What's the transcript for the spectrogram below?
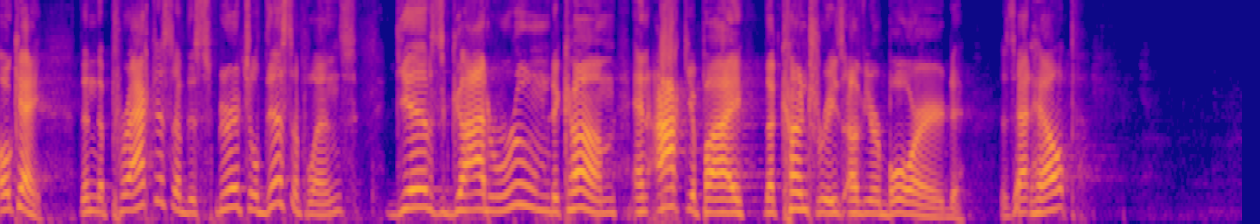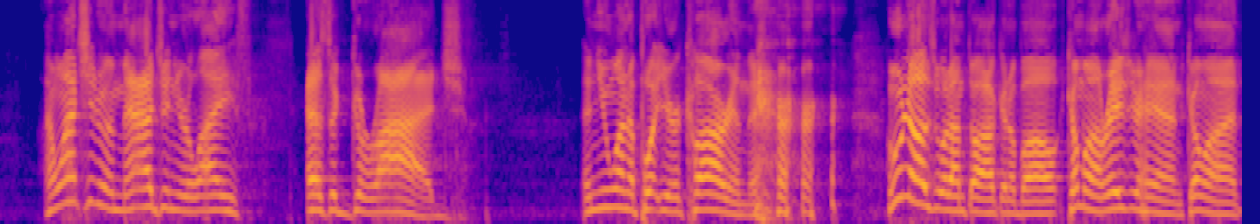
Okay, then the practice of the spiritual disciplines gives God room to come and occupy the countries of your board. Does that help? I want you to imagine your life as a garage and you want to put your car in there. Who knows what I'm talking about? Come on, raise your hand. Come on.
